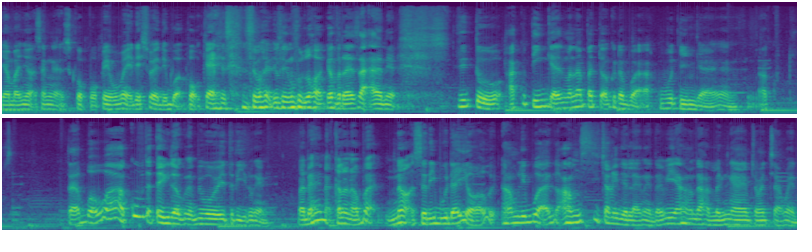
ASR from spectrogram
Yang banyak sangat Suka popeng-popeng That's why dia buat podcast. Sebab dia boleh meluahkan perasaan dia. Situ Aku tinggal. Semalam patut aku dah buat. Aku pun tinggal kan. Aku Tak buat Wah aku tak tahu Bila aku nak pergi bateri tu kan. Padahal nak kalau nak buat Nak seribu daya kot. Hang boleh buat agak Hang mesti cari jalan kan. Tapi hang dah lengai macam-macam kan.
